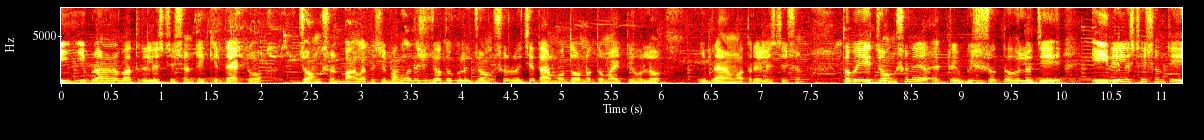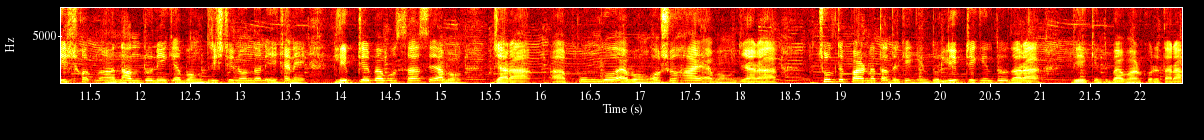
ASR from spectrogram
এই ইব্রাহিমাবাদ রেল স্টেশনটি কিন্তু একটা জংশন বাংলাদেশে। বাংলাদেশে যতগুলি জংশন রয়েছে, তার মধ্যে অন্যতম একটি হলো ইব্রাহিমাবাদ রেল স্টেশন। তবে এই জংশনের একটি বিশেষত্ব হলো যে, এই রেল স্টেশনটি এই নান্দনিক এবং দৃষ্টিনন্দন এখানে লিফটের ব্যবস্থা আছে এবং যারা পুঙ্গ এবং অসহায় এবং যারা চলতে পারে না, তাদেরকে কিন্তু লিফটে কিন্তু তারা দিয়ে কিন্তু ব্যবহার করে তারা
